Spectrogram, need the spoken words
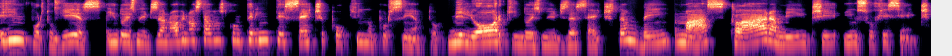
Em português, em 2019 nós estávamos com 37 pouquinho por cento, melhor que em 2017 também, mas claramente insuficiente.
